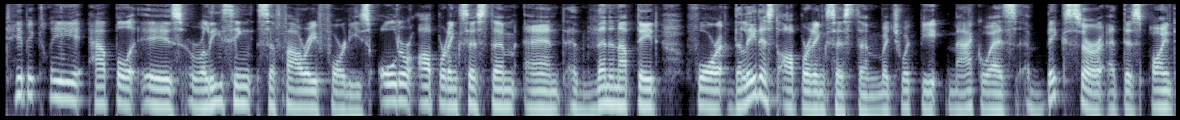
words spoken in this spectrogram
Typically, Apple is releasing Safari for these older operating system and then an update for the latest operating system, which would be macOS Big Sur at this point.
